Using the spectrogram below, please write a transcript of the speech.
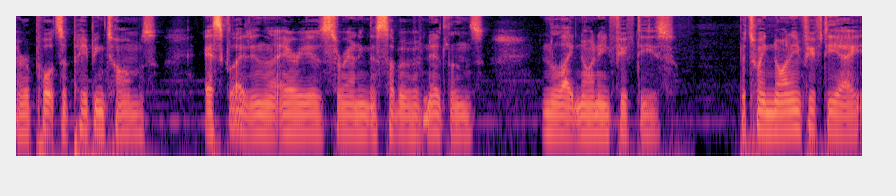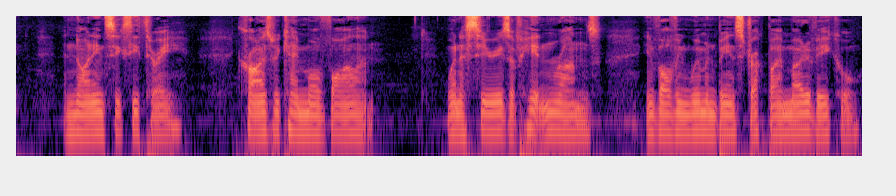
and reports of peeping toms escalated in the areas surrounding the suburb of Nedlands in the late 1950s. Between 1958 and 1963, crimes became more violent when a series of hit and runs involving women being struck by a motor vehicle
